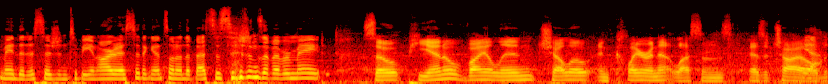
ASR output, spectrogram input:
made the decision to be an artist. I think it's one of the best decisions I've ever made. So, piano, violin, cello, and clarinet lessons as a child,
